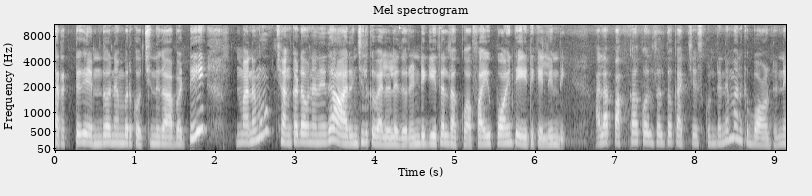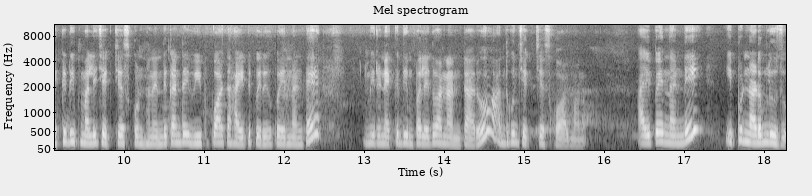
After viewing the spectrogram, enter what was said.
కరెక్ట్గా ఎనిమిదో నెంబర్కి వచ్చింది కాబట్టి మనము చంక డౌన్ అనేది ఆరు ఇంచులకు వెళ్ళలేదు. రెండు గీతలు తక్కువ. ఫైవ్ పాయింట్ ఎయిట్కి వెళ్ళింది. అలా పక్కా కొలతలతో కట్ చేసుకుంటేనే మనకు బాగుంటుంది. నెక్ డిప్ మళ్ళీ చెక్ చేసుకుంటాను ఎందుకంటే వీపు పాట హైట్ పెరిగిపోయిందంటే మీరు నెక్ దింపలేదు అని అంటారు. అందుకని చెక్ చేసుకోవాలి మనం. అయిపోయిందండి. ఇప్పుడు నడుము లూజు.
